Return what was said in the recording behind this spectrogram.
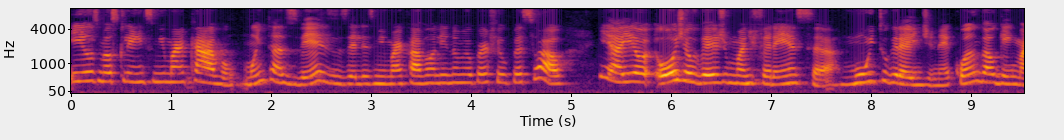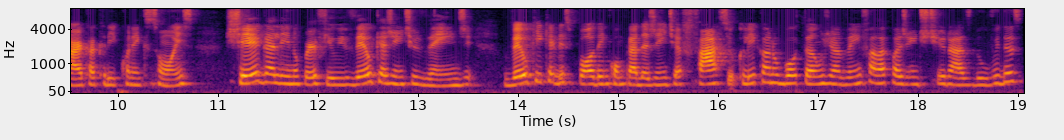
e os meus clientes me marcavam. Muitas vezes eles me marcavam ali no meu perfil pessoal. E aí eu, hoje eu vejo uma diferença muito grande, né? Quando alguém marca CRI Conexões, chega ali no perfil e vê o que a gente vende, ver o que, que eles podem comprar da gente é fácil, clica no botão, já vem falar com a gente, tirar as dúvidas.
